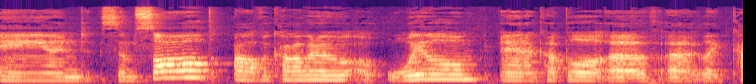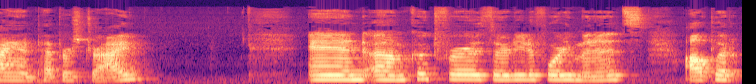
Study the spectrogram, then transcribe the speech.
and some salt, avocado oil, and a couple of uh, like cayenne peppers dried. And um, cooked for 30 to 40 minutes. I'll put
